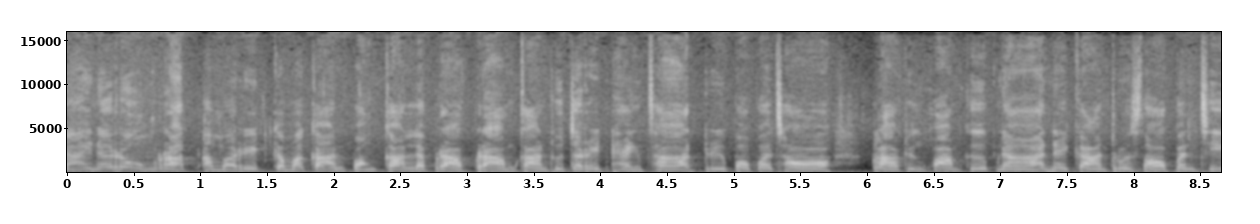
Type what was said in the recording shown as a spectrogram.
นายนรงรัตอมริตกรรมการป้องกันและปราบปรามการทุจริตแห่งชาติ หรือปปช กล่าวถึงความคืบหน้าในการตรวจสอบบัญชี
